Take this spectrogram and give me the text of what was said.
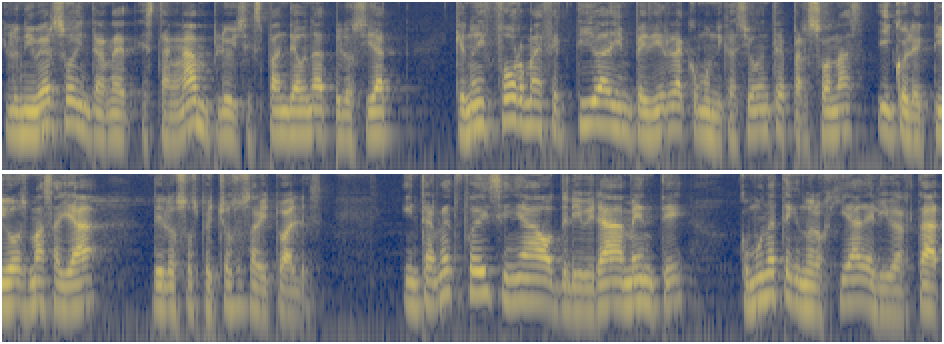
El universo de Internet es tan amplio y se expande a una velocidad que no hay forma efectiva de impedir la comunicación entre personas y colectivos más allá de los sospechosos habituales. Internet fue diseñado deliberadamente como una tecnología de libertad.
